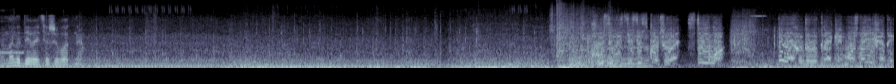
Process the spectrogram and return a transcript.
На мене дивиться животне. Гусениця зіскочила. Стоїмо. Полагодили треки, можна їхати.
